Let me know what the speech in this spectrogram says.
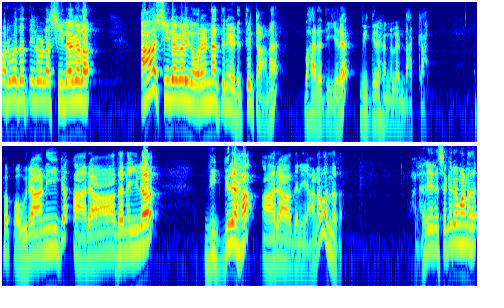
പർവതത്തിലുള്ള ശിലകൾ ആ ശിലകളിൽ ഒരെണ്ണത്തിന് എടുത്തിട്ടാണ് ഭാരതീയർ വിഗ്രഹങ്ങൾ ഉണ്ടാക്കുക. അപ്പോൾ പൗരാണിക ആരാധനയിൽ വിഗ്രഹ ആരാധനയാണ് വന്നത്. വളരെ രസകരമാണത്.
